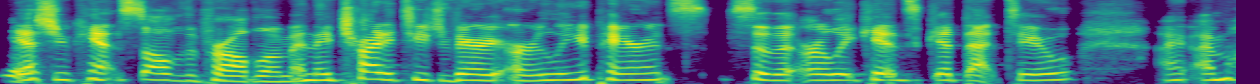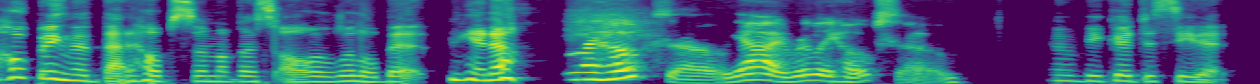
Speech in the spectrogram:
yeah. yes you can't solve the problem. And they try to teach very early parents so that early kids get that too. I, i'm hoping that that helps some of us all a little bit you know? Well, i hope so. Yeah i really hope so. It would be good to see it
